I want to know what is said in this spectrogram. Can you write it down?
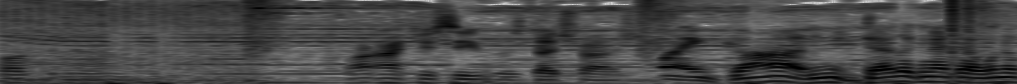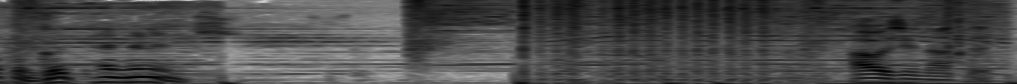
Fuck no. My accuracy was dead trash. My god, he was dead looking at that window for a good 10 minutes. How is he not dead?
